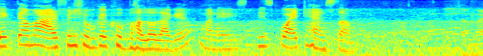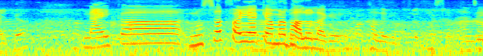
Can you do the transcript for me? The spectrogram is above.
দেখতে আমার আরফিন শুভকে খুব ভালো লাগে। মানে ইজ কোয়াইট হ্যান্ডসাম নায়িকা? নায়িকা নুসরাত ফারিয়াকে আমার ভালো লাগে ভালো জি।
